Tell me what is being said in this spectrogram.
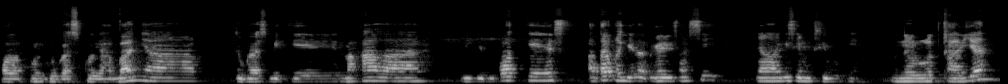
walaupun tugas kuliah banyak, tugas bikin makalah, bikin podcast, atau kegiatan organisasi yang lagi sibuk-sibuknya. Menurut kalian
